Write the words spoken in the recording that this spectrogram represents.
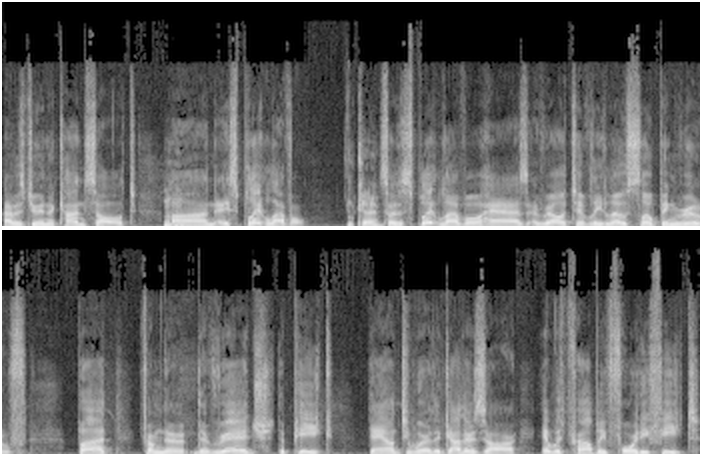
I was doing a consult mm-hmm. on a split level. Okay. So the split level has a relatively low sloping roof, but from the, the ridge, the peak, down to where the gutters are, it was probably 40 feet.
